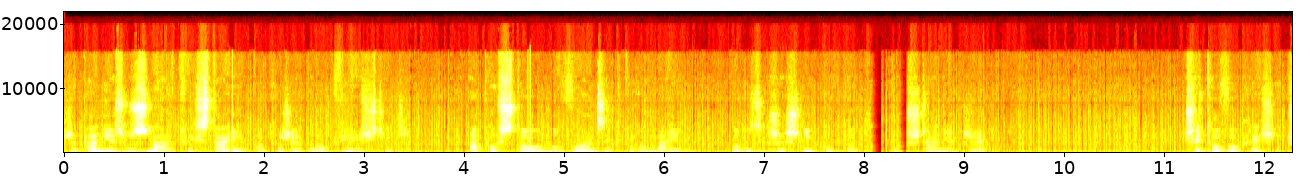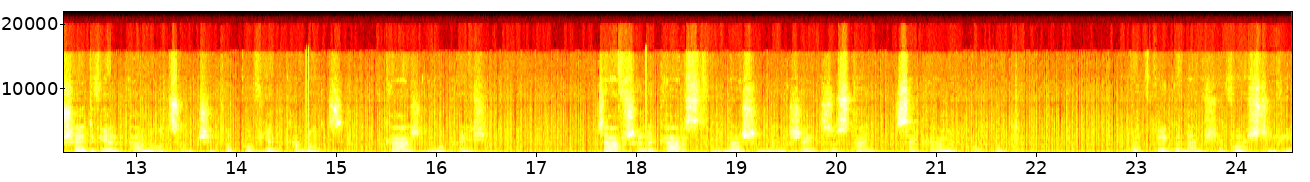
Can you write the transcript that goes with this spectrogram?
że Pan Jezus zmartwychwstaje po to, żeby obwieścić apostołom o władzy, którą mają wobec grzeszników do odpuszczania grzechu. Czy to w okresie przed Wielkanocą, czy to po Wielkanocy. W każdym okresie zawsze lekarstwem naszym na grzech zostaje sakrament pokuty, do którego nam się właściwie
